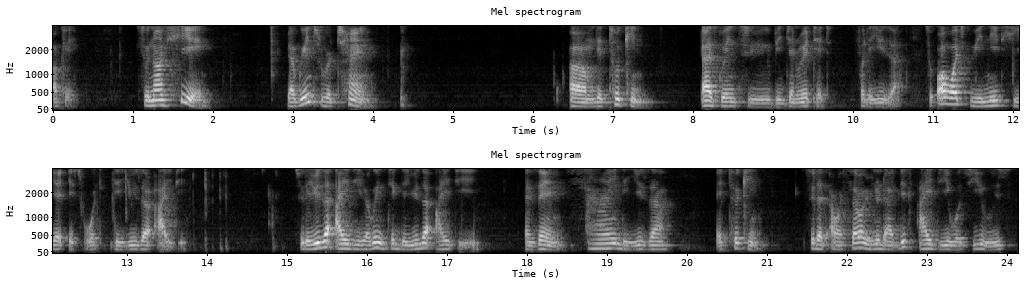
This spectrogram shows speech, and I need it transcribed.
Okay. So now here we are going to return um, the token that's going to be generated for the user. So all what we need here is what? The user ID so the user ID we are going to take the user ID and then sign the user a token so that our server will know that this ID was used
